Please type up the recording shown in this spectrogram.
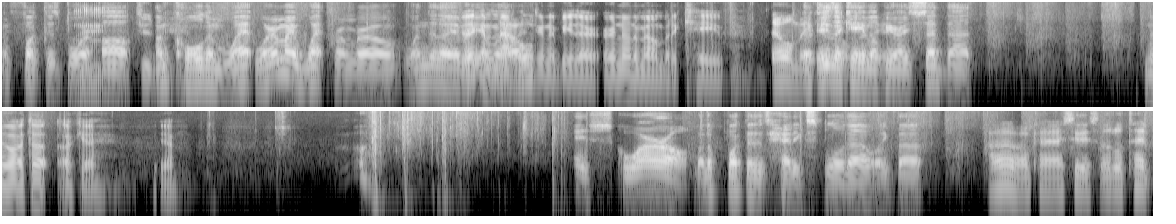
I fucked this boar mm. up. Excuse I'm me. cold and wet. Where am I wet from, bro? When did I I ever feel like a get wet? mountain's gonna be there, or not a mountain, but a cave. They'll There make it is a cave up here. I said that. No, I thought okay. Yeah. Hey, squirrel. Why the fuck did its head explode out like that? Oh, okay. I see this little tent.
